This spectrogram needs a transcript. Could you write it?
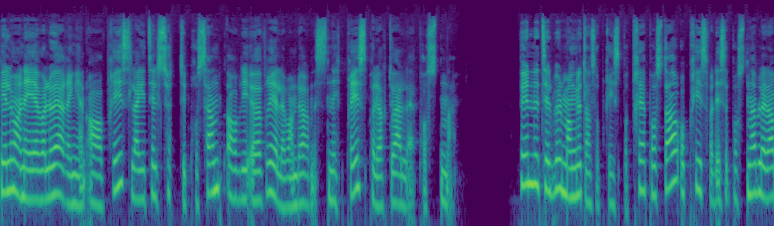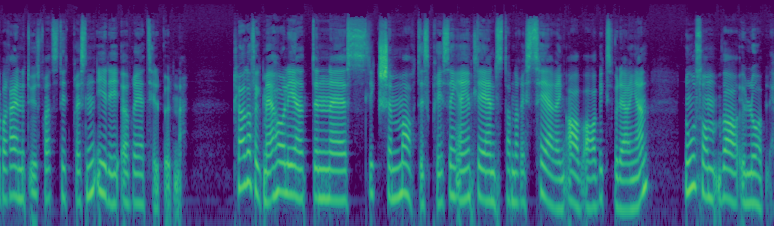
ville man i evalueringen av pris legge til 70% av de øvrige leverandørenes snittpris på de aktuelle postene. Vinnende tilbud manglet altså pris på tre poster, og pris for disse postene ble da beregnet ut fra snittprisen i de øvrige tilbudene. Klager fikk medhold i at en eh, slik skjematisk prising egentlig er en standardisering av avviksvurderingen, noe som var ulovlig.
